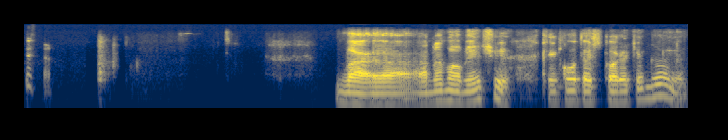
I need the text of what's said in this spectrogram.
Normalmente, quem conta a história é quem ganha.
